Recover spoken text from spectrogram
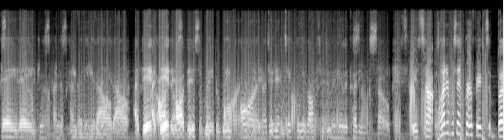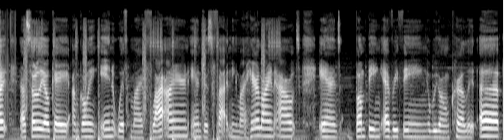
day. They just kind of evening it out. I did I did all this with the wig on. I didn't take the wig off to do any of the cutting. So it's not 100% perfect, but that's totally okay. I'm going in with my flat iron and just flattening my hairline out and bumping everything. We're going to curl it up.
